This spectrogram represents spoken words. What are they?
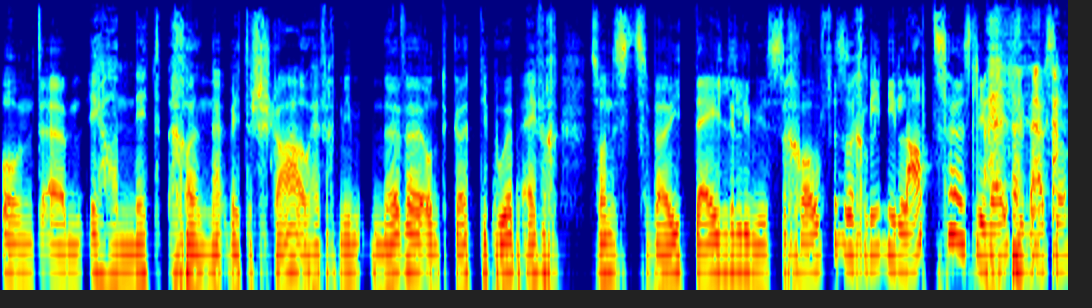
Und ähm, ich habe nicht können widerstehen und einfach meinem Neven und Götti Bub einfach so ein Zweiteilerli müssen kaufen, so kleine Latzhösli, weißt du, und dann so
